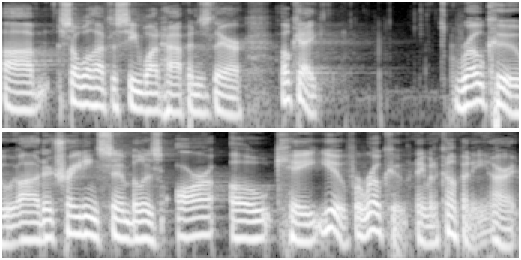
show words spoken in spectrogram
Um, so we'll have to see what happens there. Okay. Roku, uh, their trading symbol is R O K U for Roku, name of the company. All right.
